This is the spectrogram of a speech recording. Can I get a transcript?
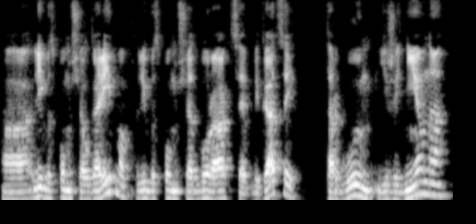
либо с помощью алгоритмов, либо с помощью отбора акций и облигаций торгуем ежедневно,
